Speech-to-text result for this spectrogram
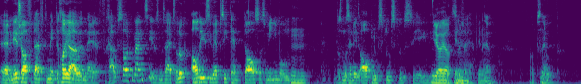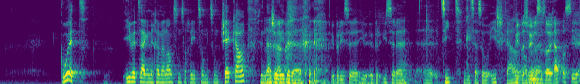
äh, wir arbeiten einfach damit, das kann ja auch ein äh, Verkaufsargument sein, dass man sagt, so, schau, alle unsere Webseiten haben das als Minimum mhm. und das muss ja nicht A+++ sein. Irgendwie. Ja, ja, genau. Ist, genau. Ja. Absolut. Ja. Gut, ich würde sagen, wir kommen langsam so ein bisschen zum, zum Checkout. Wir sind auch schon wieder äh, über unsere, über unsere äh, Zeit, wie es ja so ist. Gell? Ich finde es schön, dass es euch auch passiert.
